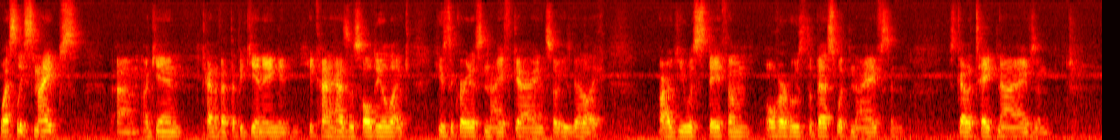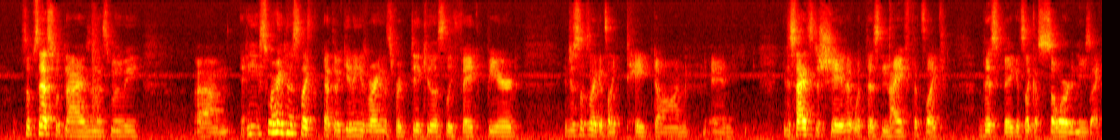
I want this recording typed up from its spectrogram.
Wesley Snipes, um, again, kind of at the beginning, and he kind of has this whole deal like he's the greatest knife guy, and so he's got to like argue with Statham over who's the best with knives, and he's got to take knives, and he's obsessed with knives in this movie. Um, and he's wearing this like at the beginning, he's wearing this ridiculously fake beard. It just looks like it's like taped on, and he decides to shave it with this knife that's like this big. It's like a sword, and he's like,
